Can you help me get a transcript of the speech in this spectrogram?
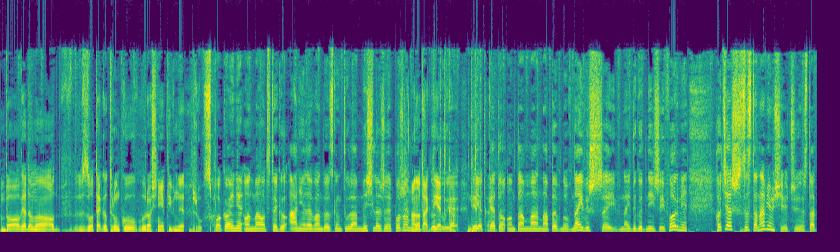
bo wiadomo, od złotego trunku rośnie piwny brzuch. Spokojnie, on ma od tego Anię Lewandowską, która myślę, że porządnie A no tak, przygotuje. dietka, dietka. Dietkę to on tam ma na pewno w najwyższej, w najdogodniejszej formie. Chociaż zastanawiam się, czy, ostat...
